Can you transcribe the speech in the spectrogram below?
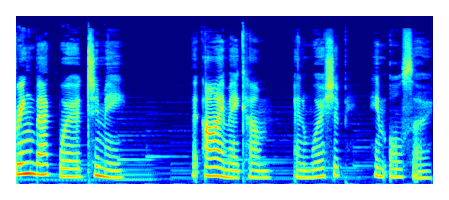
bring back word to me that I may come and worship him also.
